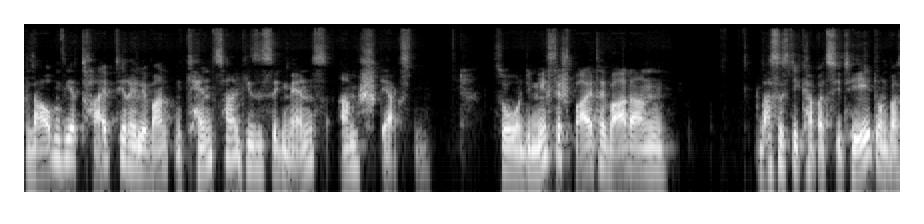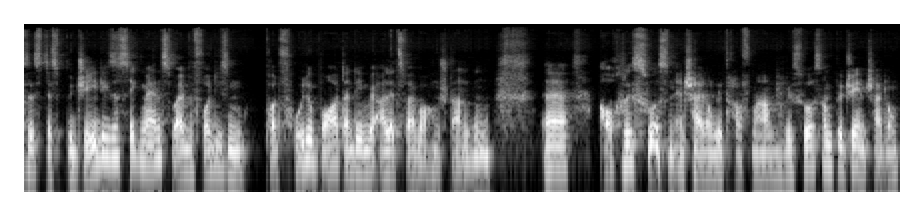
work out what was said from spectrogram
glauben wir, treibt die relevanten Kennzahlen dieses Segments am stärksten. So, und die nächste Spalte war dann was ist die Kapazität und was ist das Budget dieses Segments, weil wir vor diesem Portfolio-Board, an dem wir alle zwei Wochen standen, äh, auch Ressourcenentscheidungen getroffen haben, Ressourcen- und Budgetentscheidungen.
